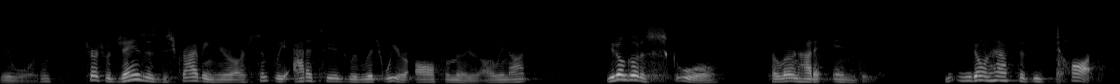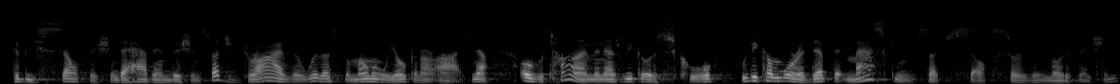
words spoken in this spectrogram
reward. And, church, what James is describing here are simply attitudes with which we are all familiar, are we not? You don't go to school to learn how to envy. You don't have to be taught to be selfish and to have ambition. Such drives are with us the moment we open our eyes. Now, over time, and as we go to school, we become more adept at masking such self serving motivations.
